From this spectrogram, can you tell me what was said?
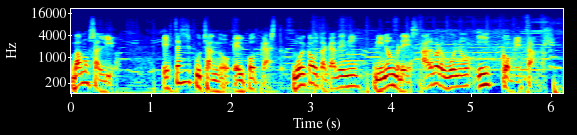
vamos al lío. Estás escuchando el podcast Workout Academy, mi nombre es Álvaro Bueno y comenzamos.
